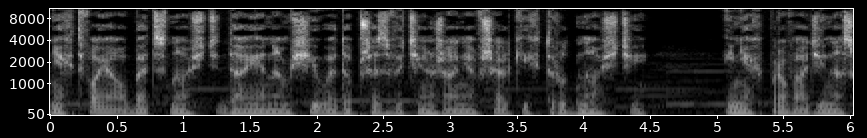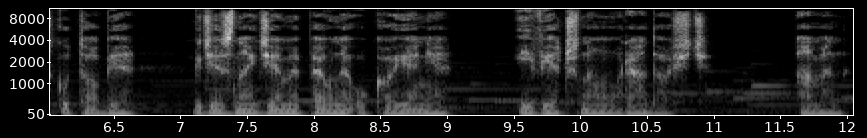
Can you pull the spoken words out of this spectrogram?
Niech Twoja obecność daje nam siłę do przezwyciężania wszelkich trudności i niech prowadzi nas ku Tobie, gdzie znajdziemy pełne ukojenie i wieczną radość. Amen.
